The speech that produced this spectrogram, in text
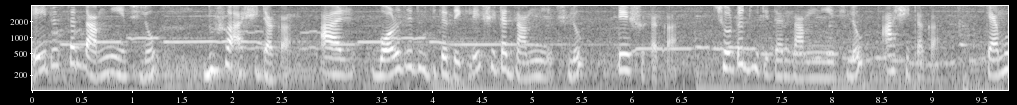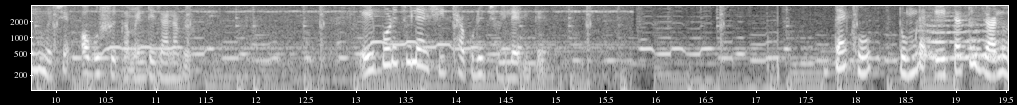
এই ড্রেসটার দাম নিয়েছিল দুশো আশি টাকা। আর বড় যে ধুতিটা দেখলে, সেটার দাম নিয়েছিল দেড়শো টাকা। ছোট ধুতিটার দাম নিয়েছিল আশি টাকা। কেমন হয়েছে অবশ্যই কমেন্টে জানাবে। এরপরে চলে আসি ঠাকুরের জুয়েলারিতে। দেখো, তোমরা এটা তো জানো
